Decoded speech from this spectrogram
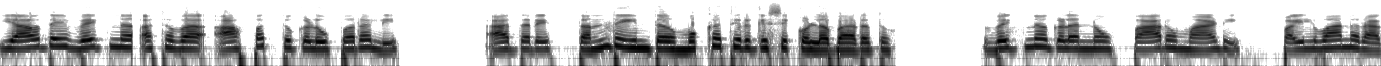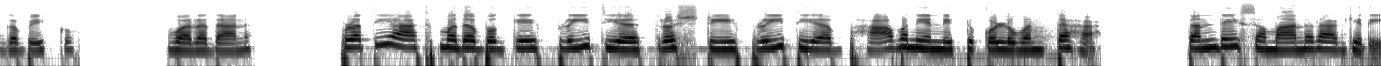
ಯಾವುದೇ ವಿಘ್ನ ಅಥವಾ ಆಪತ್ತುಗಳು ಬರಲಿ, ಆದರೆ ತಂದೆಯಿಂದ ಮುಖ ತಿರುಗಿಸಿಕೊಳ್ಳಬಾರದು. ವಿಘ್ನಗಳನ್ನು ಪಾರು ಮಾಡಿ ಪೈಲ್ವಾನರಾಗಬೇಕು. ವರದಾನ. ಪ್ರತಿ ಆತ್ಮದ ಬಗ್ಗೆ ಪ್ರೀತಿಯ ದೃಷ್ಟಿ, ಪ್ರೀತಿಯ ಭಾವನೆಯನ್ನಿಟ್ಟುಕೊಳ್ಳುವಂತಹ ತಂದೆ ಸಮಾನರಾಗಿರಿ.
